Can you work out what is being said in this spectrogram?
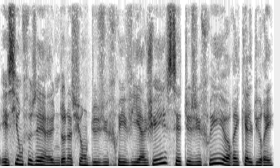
Et si on faisait une donation d'usufruit viager, cet usufruit aurait quelle durée?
